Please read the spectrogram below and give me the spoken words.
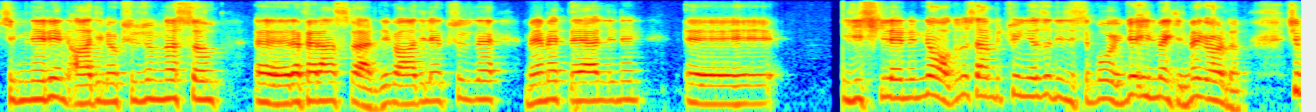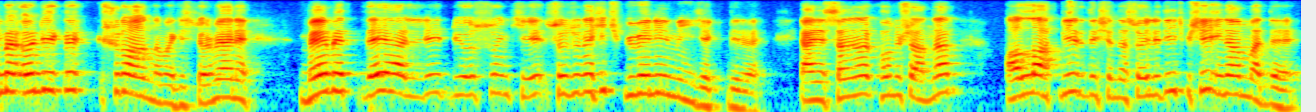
kimlerin, Adil Öksüz'ün nasıl e, referans verdiği ve Adil Öksüz'le Mehmet Değerli'nin e, ilişkilerinin ne olduğunu sen bütün yazı dizisi boyunca ilmek ilmek gördün. Şimdi ben öncelikle şunu anlamak istiyorum. Yani Mehmet Değerli diyorsun ki sözüne hiç güvenilmeyecek biri. Yani sana konuşanlar Allah bir dışında söylediği hiçbir şeye inanma de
